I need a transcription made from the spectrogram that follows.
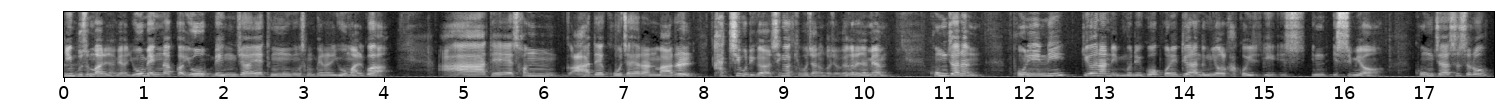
이게 무슨 말이냐면 요 맥락과 요 맹자의 등문공 상편하는 요 말과 아대선 아대고자라는 말을 같이 우리가 생각해 보자는 거죠. 왜 그러냐면 공자는 본인이 뛰어난 인물이고 본인이 뛰어난 능력을 갖고 있, 으며 공자 스스로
